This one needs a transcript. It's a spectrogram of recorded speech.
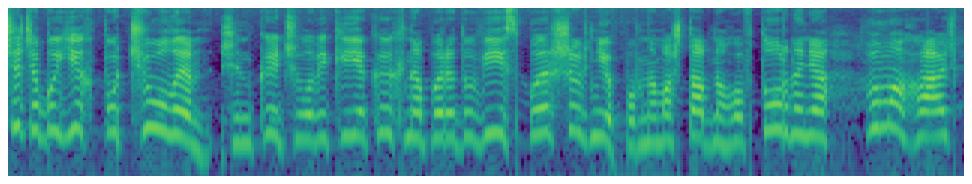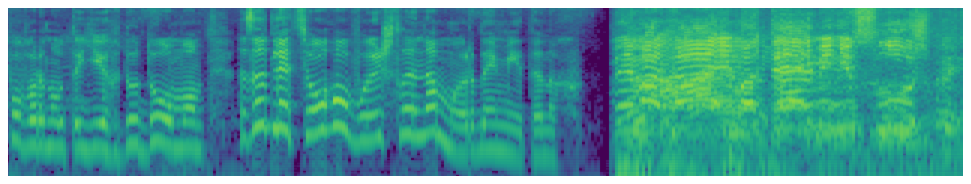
Хочуть, аби їх почули. Жінки, чоловіки яких на передовій з перших днів повномасштабного вторгнення вимагають повернути їх додому. Задля цього вийшли на мирний мітинг. Вимагаємо термінів служби.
